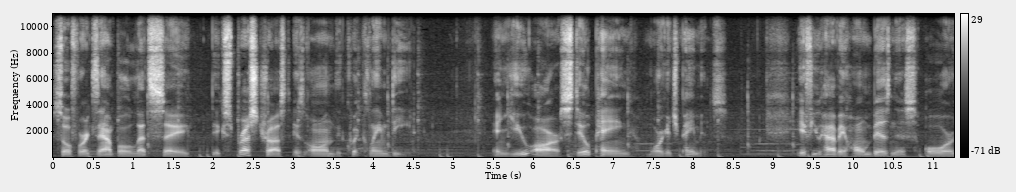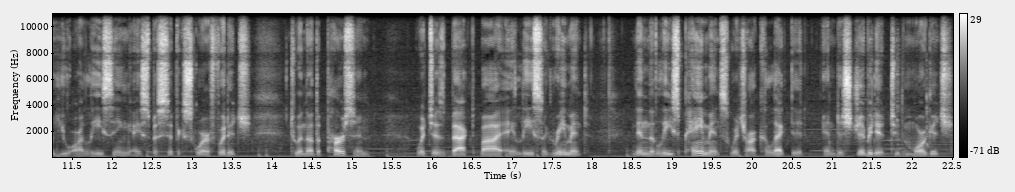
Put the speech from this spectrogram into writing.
So, for example, let's say the Express Trust is on the quitclaim deed and you are still paying mortgage payments. If you have a home business or you are leasing a specific square footage to another person, which is backed by a lease agreement, then the lease payments, which are collected and distributed to the mortgage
